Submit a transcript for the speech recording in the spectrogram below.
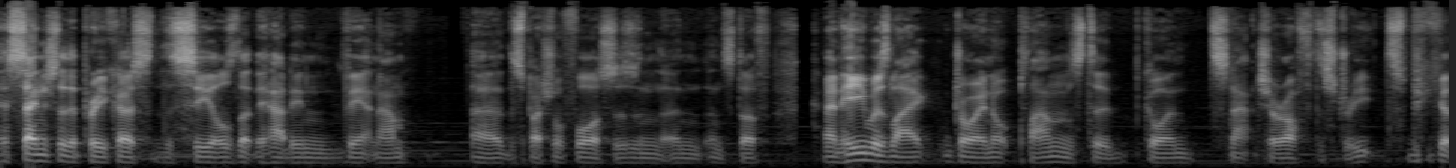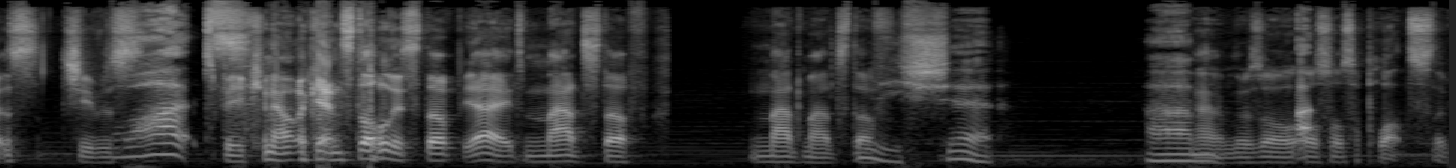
essentially the precursor to the SEALs that they had in Vietnam, uh, the special forces and, and, and stuff. And he was like drawing up plans to go and snatch her off the streets because she was What? speaking out against all this stuff. Yeah, it's mad stuff, mad mad stuff. Holy shit! Um, Um, there's all, I- all sorts of plots that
